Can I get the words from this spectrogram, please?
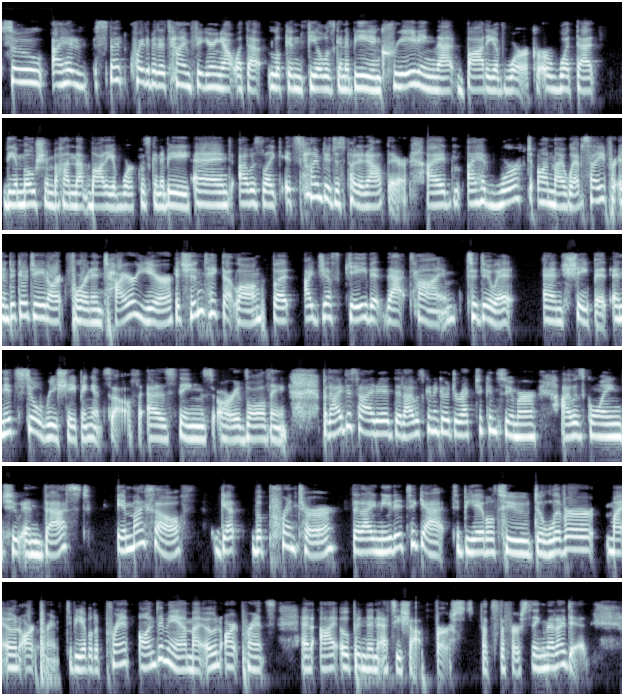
So I had spent quite a bit of time figuring out what that look and feel was going to be and creating that body of work or what that the emotion behind that body of work was going to be. And I was like, it's time to just put it out there. I had, I had worked on my website for Indigo Jade Art for an entire year. It shouldn't take that long, but I just gave it that time to do it and shape it. And it's still reshaping itself as things are evolving. But I decided that I was going to go direct to consumer. I was going to invest in myself, get the printer that I needed to get to be able to deliver my own art print, to be able to print on demand my own art prints. And I opened an Etsy shop first. That's the first thing that I did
